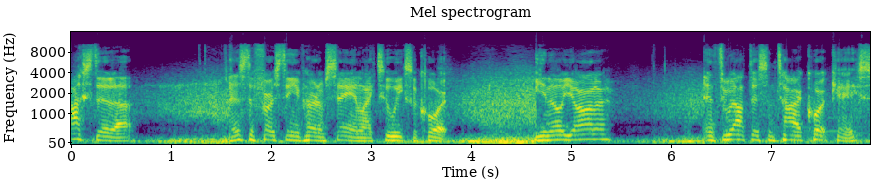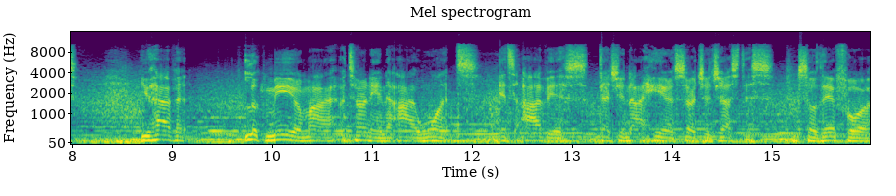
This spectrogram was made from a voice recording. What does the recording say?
Pac stood up, and it's the first thing you've heard him say in like two weeks of court. You know, Your Honor, and throughout this entire court case, you haven't looked me or my attorney in the eye once. It's obvious that you're not here in search of justice. So therefore,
